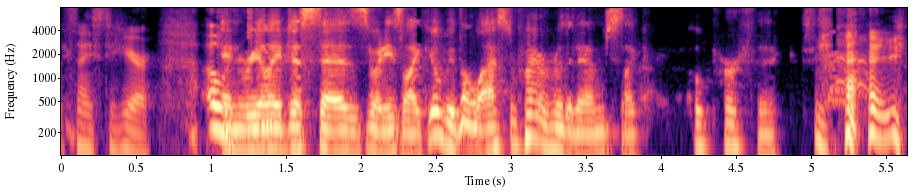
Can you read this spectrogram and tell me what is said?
it's nice to hear. Oh, and really, just says when he's like, "You'll be the last appointment for the day." I'm just like, "Oh, perfect."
